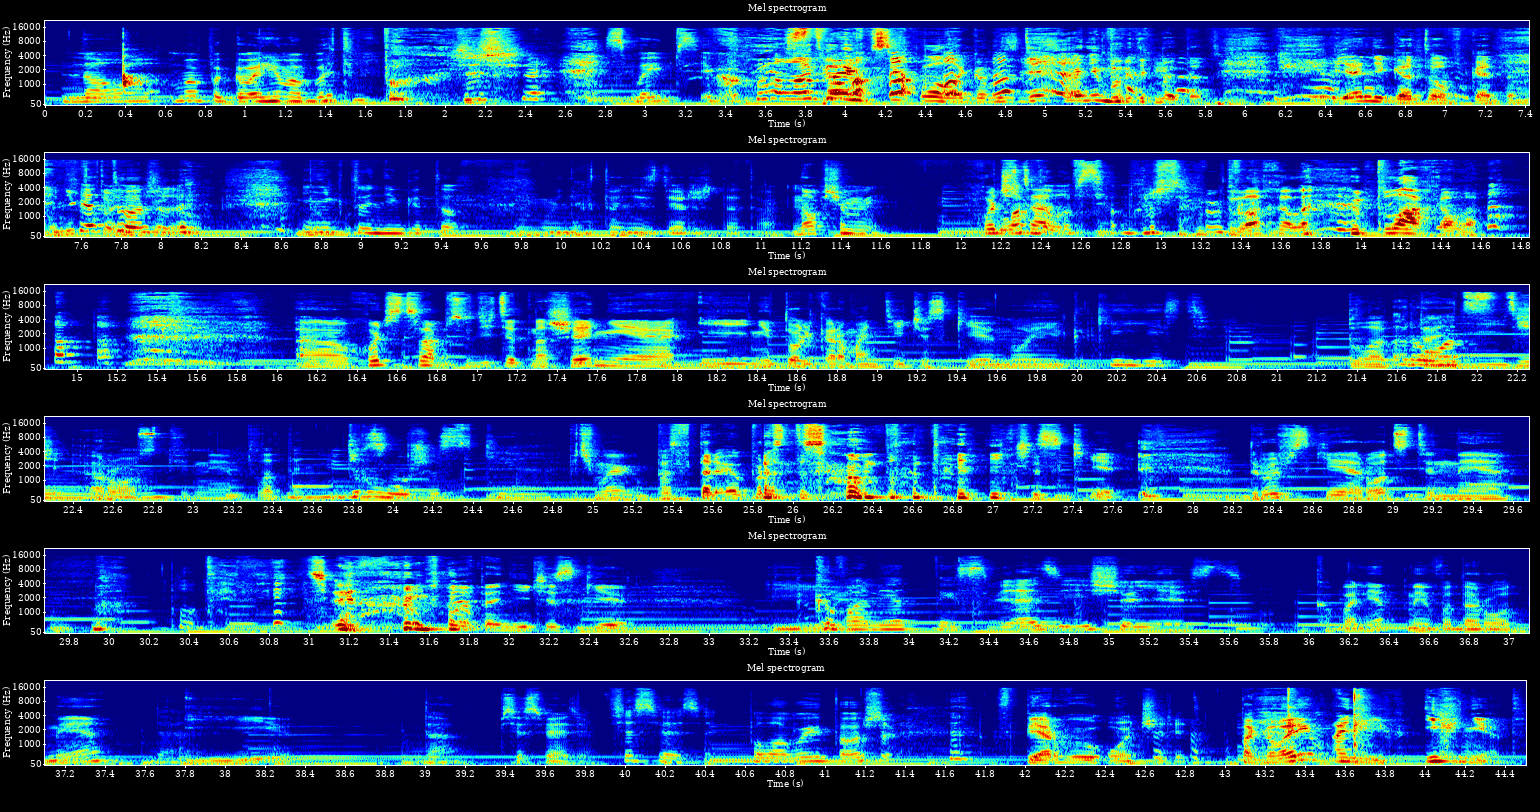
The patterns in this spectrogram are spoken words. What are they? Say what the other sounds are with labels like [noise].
Но мы поговорим об этом позже с моим С психологом. твоим психологом. Здесь мы не будем это... Я не готов к этому. Никто Я не тоже. готов. И никто не готов. Думаю, никто не сдержит этого. Ну, в общем, хочется... Плакала вся маршрутка. Плахала. Плахала. А, Хочется обсудить отношения и не только романтические, но и какие есть платонические, Родственные. родственные, платонические. Дружеские. Почему я повторяю просто слово платонические? Дружеские, родственные, платонические и Ковалентные связи еще есть. ковалентные, водородные Да. и да, все связи. Все связи. Половые тоже. В первую очередь. Поговорим о них. Их нет.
